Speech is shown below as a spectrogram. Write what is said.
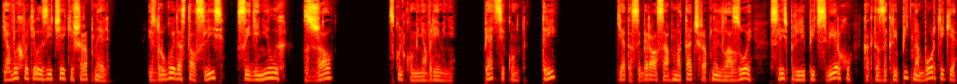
я выхватил из ячейки шрапнель. Из другой достал слизь, соединил их, сжал. Сколько у меня времени? Пять секунд? Три? Я-то собирался обмотать шрапнель лозой, слизь прилепить сверху, как-то закрепить на бортике.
